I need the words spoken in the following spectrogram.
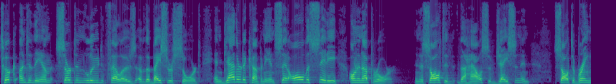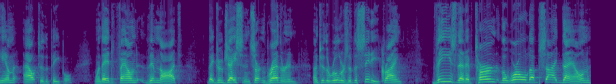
took unto them certain lewd fellows of the baser sort, and gathered a company, and set all the city on an uproar, and assaulted the house of Jason, and sought to bring him out to the people. When they had found them not, they drew Jason and certain brethren unto the rulers of the city, crying, these that have turned the world upside down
